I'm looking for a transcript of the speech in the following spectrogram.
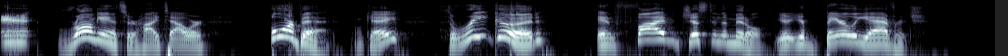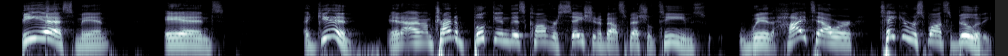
Eh, wrong answer, Hightower. Four bad, okay? Three good and five just in the middle. You're you're barely average. BS, man. And again, and I'm trying to book in this conversation about special teams with Hightower taking responsibility.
